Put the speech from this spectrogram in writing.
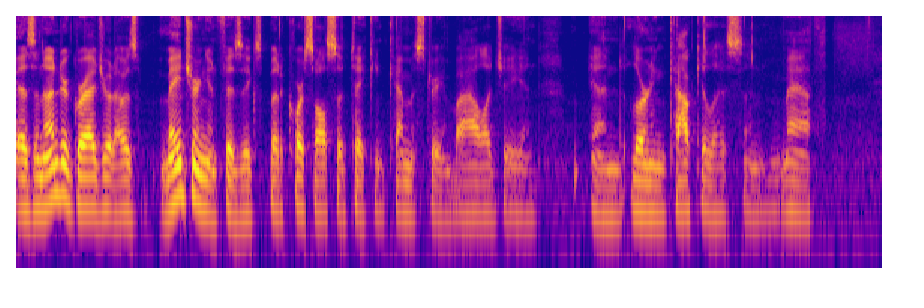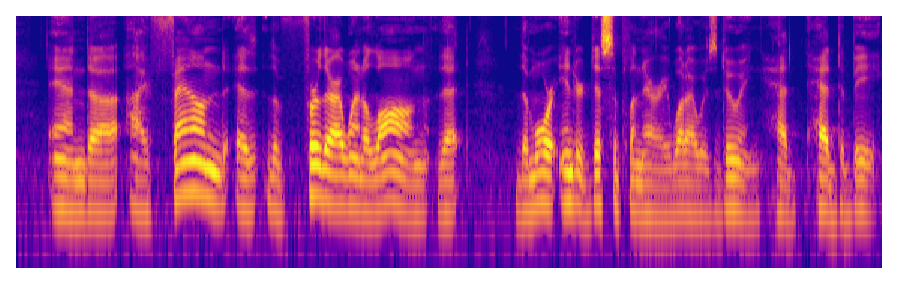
as an undergraduate, I was majoring in physics, but of course also taking chemistry and biology and, and learning calculus and math. And uh, I found as the further I went along that the more interdisciplinary what I was doing had, had to be.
